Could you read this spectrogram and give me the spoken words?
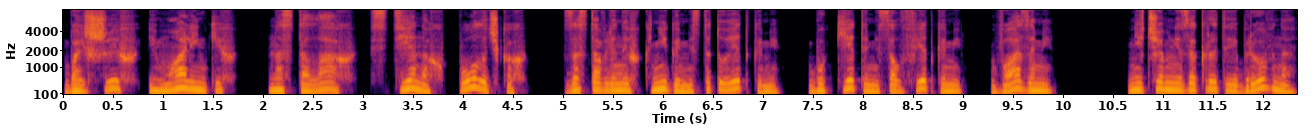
больших и маленьких, на столах, стенах, полочках заставленных книгами, статуэтками, букетами, салфетками, вазами. Ничем не закрытые бревна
